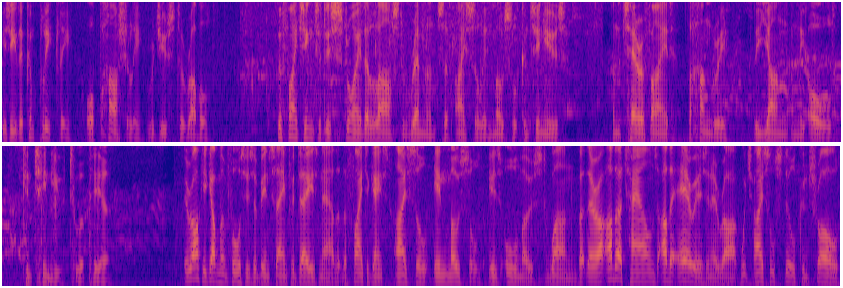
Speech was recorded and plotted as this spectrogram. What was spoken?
is either completely or partially reduced to rubble. The fighting to destroy the last remnants of ISIL in Mosul continues, and the terrified, the hungry, the young and the old continue to appear. Iraqi government forces have been saying for days now that the fight against ISIL in Mosul is almost won. But there are other towns, other areas in Iraq which ISIL still control.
